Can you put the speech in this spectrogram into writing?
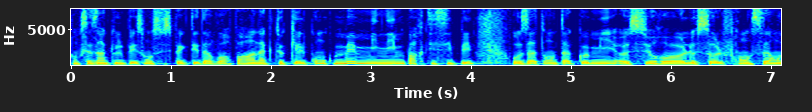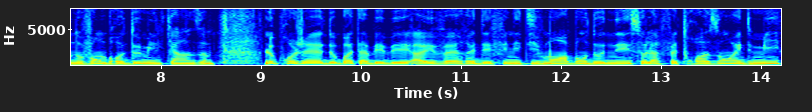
Donc ces inculpés sont suspectés d'avoir par un acte quelconque, même minime, participé aux attentats commis sur le sol français en novembre 2020. 2015. Le projet de boîte à bébé à Ever est définitivement abandonné. Cela fait trois ans et demi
